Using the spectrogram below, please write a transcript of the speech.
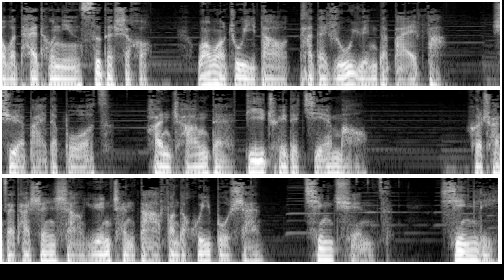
我抬头凝思的时候，往往注意到他的如云的白发、雪白的脖子、很长的低垂的睫毛。和穿在他身上匀称大方的灰布衫、青裙子，心里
